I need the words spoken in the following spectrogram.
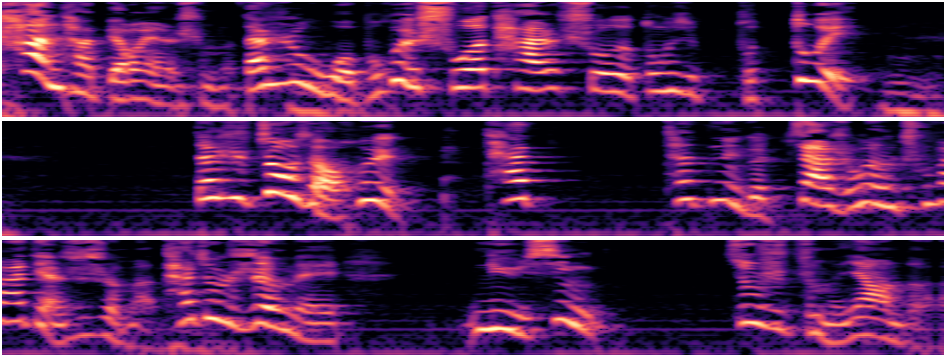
看他表演什么，但是我不会说他说的东西不对。嗯，但是赵小慧她她那个价值观的出发点是什么？她就认为女性。就是怎么样的，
